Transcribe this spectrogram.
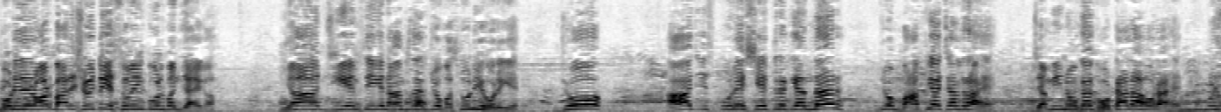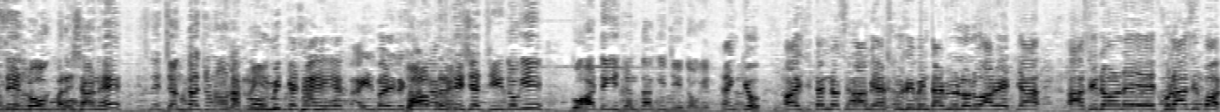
थोड़ी देर और बारिश हुई तो ये स्विमिंग पूल बन जाएगा। यहाँ जीएमसी के नाम से जो वसूली हो रही है, जो आज इस पूरे क्षेत्र के अंदर जो माफिया चल रहा है जमीनों का घोटाला हो रहा है इससे लोग परेशान हैं इसलिए जनता चुनाव लड़ आपको रही है उम्मीद कैसे है ये इस बार इलेक्शन सौ आसाम में? प्रतिशत जीत होगी गुवाहाटी की जनता की जीत होगी থেংক ইউ হয় জিতেন্দ্ৰ সিঙৰ আমি এক্সক্লুচিভ ইণ্টাৰভিউ ল'লো আৰু এতিয়া আহ, যিধৰণে এই খোলা জীপত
